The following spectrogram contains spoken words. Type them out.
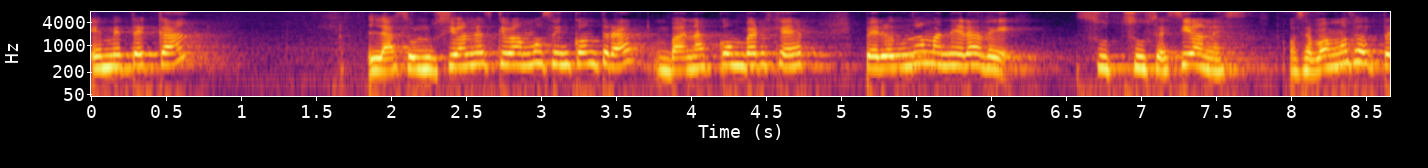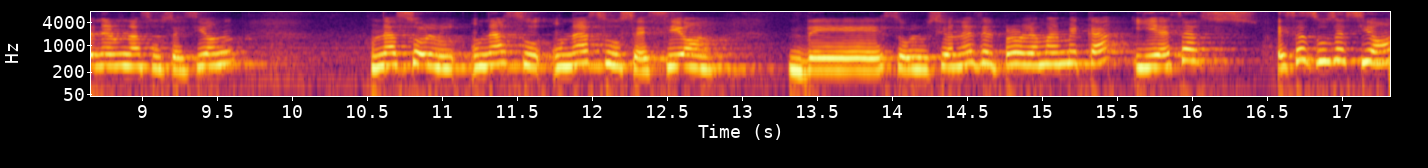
MTK, las soluciones que vamos a encontrar van a converger, pero de una manera de sucesiones. O sea, vamos a obtener una sucesión, una, sucesión de soluciones del problema MK y esa, esa sucesión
